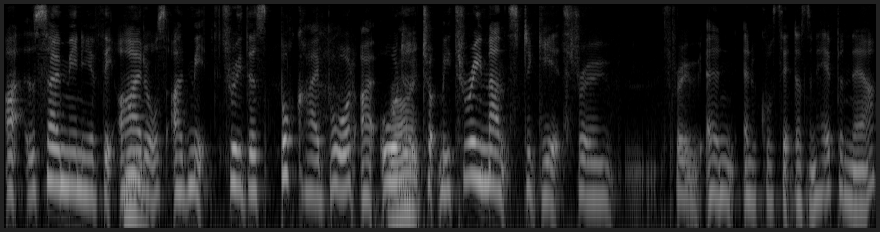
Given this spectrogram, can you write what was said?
uh, so many of the mm. idols I'd met through this book I bought. I ordered. Right. It took me three months to get through through, and, and of course that doesn't happen now.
